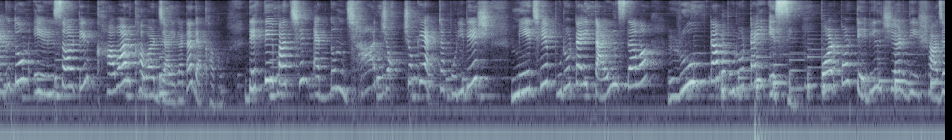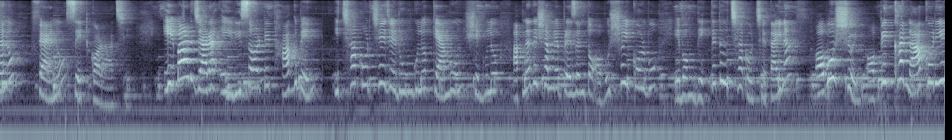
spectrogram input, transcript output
একদম এই রিসর্টের খাবার খাওয়ার জায়গাটা দেখাবো। দেখতেই পাচ্ছেন একদম ঝা চকচকে একটা পরিবেশ, মেঝে পুরোটাই টাইলস দেওয়া রুমটা পুরোটাই এসি পরপর টেবিল চেয়ার দিয়ে সাজানো ফ্যানও সেট করা আছে। এবার যারা এই রিসর্টে থাকবেন, ইচ্ছা করছে যে রুমগুলো কেমন, সেগুলো আপনাদের সামনে প্রেজেন্ট তো অবশ্যই করব এবং দেখতে তো ইচ্ছা করছে, তাই না? অবশ্যই, অপেক্ষা না করিয়ে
